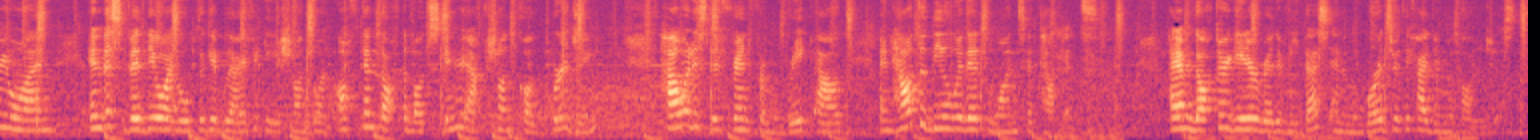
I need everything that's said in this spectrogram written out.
everyone! In this video, I hope to give clarification to an often talked about skin reaction called purging, how it is different from a breakout, and how to deal with it once it happens. I am Dr. Gaile Robredo-Vitas and I'm a board-certified dermatologist.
